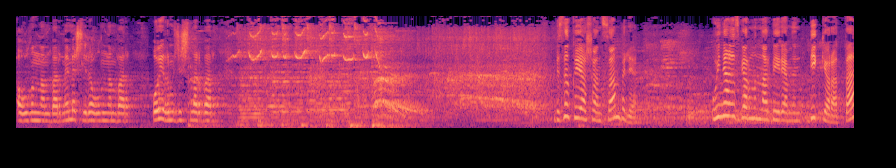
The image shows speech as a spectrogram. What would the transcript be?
авылыннан бар, Мәмәшир авылыннан бар, ойрым җышлар бар. Безнең Кояш ансамбле Уйнагыз гармоннар бәйрәмен бик ярата.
